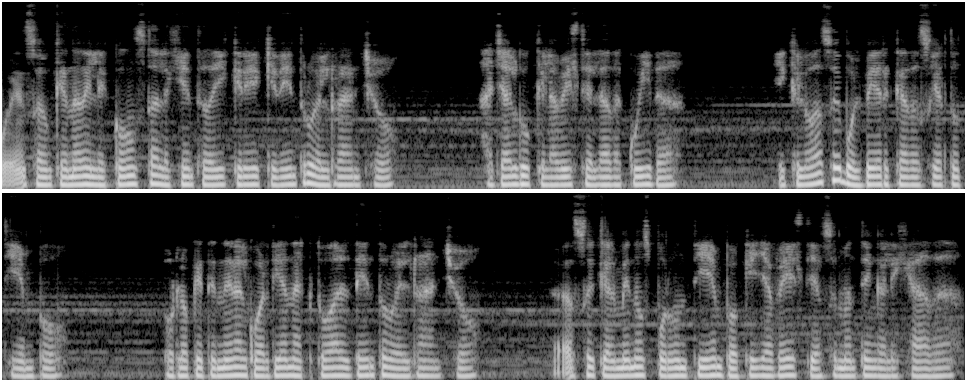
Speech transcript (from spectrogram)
pues aunque a nadie le consta, la gente de ahí cree que dentro del rancho hay algo que la bestia alada cuida y que lo hace volver cada cierto tiempo, por lo que tener al guardián actual dentro del rancho hace que al menos por un tiempo aquella bestia se mantenga alejada.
